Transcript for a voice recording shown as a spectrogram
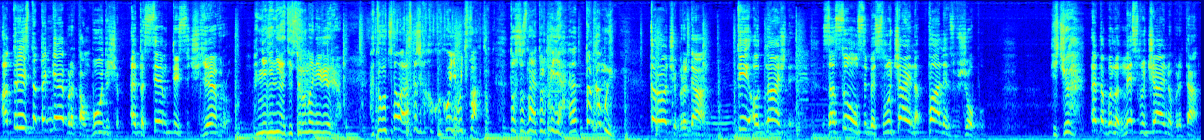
А 300 тенге, братан, в будущем, это 7 тысяч евро. Не-не-не, я тебе все равно не верю. А ты лучше давай, расскажи какой- какой-нибудь факт. Вот, то, что знаю только я. Это только мы. Короче, братан, ты однажды засунул себе случайно палец в жопу. И чё? Это было не случайно, братан.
